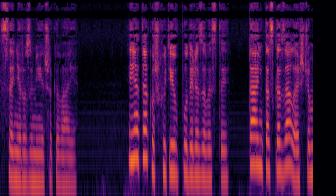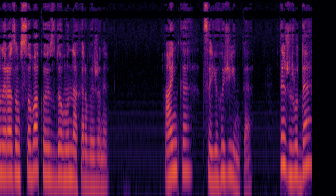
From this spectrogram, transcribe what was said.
Сеня розуміючи, киває. Я також хотів пуделя завести. Танька сказала, що мене разом з собакою з дому нахер вижене. Анька це його жінка. Теж руда,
